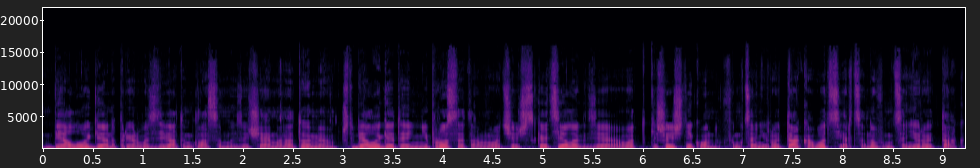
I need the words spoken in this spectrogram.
биология, например, вот с девятым классом мы изучаем анатомию, что биология это не просто там вот человеческое тело, где вот кишечник, он функционирует так, а вот сердце, оно функционирует так.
